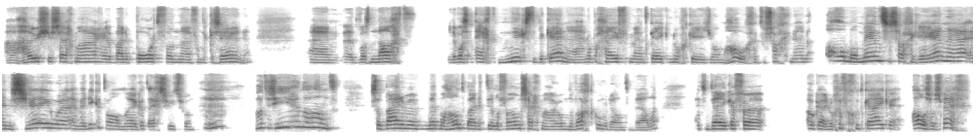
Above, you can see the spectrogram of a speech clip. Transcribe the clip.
huisje, zeg maar, bij de poort van, van de kazerne. En het was nacht. Er was echt niks te bekennen. En op een gegeven moment keek ik nog een keertje omhoog. En toen zag ik nou, allemaal mensen zag ik rennen en schreeuwen en weet ik het allemaal. Ik had echt zoiets van, wat is hier aan de hand? Ik zat bijna met, mijn hand bij de telefoon, zeg maar, om de wachtcommandant te bellen. En toen deed ik even, oké, nog even goed kijken. Alles was weg.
